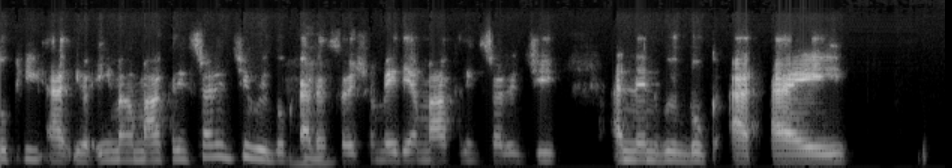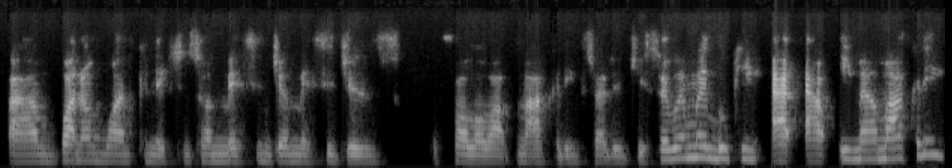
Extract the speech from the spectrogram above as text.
looking at your email marketing strategy. We look at a social media marketing strategy, and then we look at a um, one-on-one connection, so messenger messages, follow-up marketing strategy. So when we're looking at our email marketing,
